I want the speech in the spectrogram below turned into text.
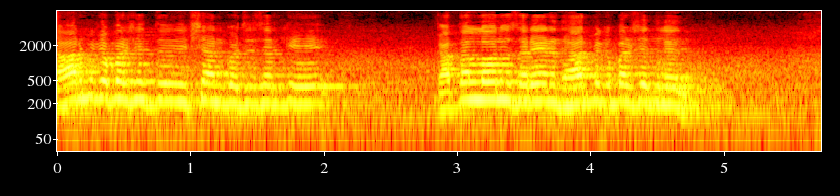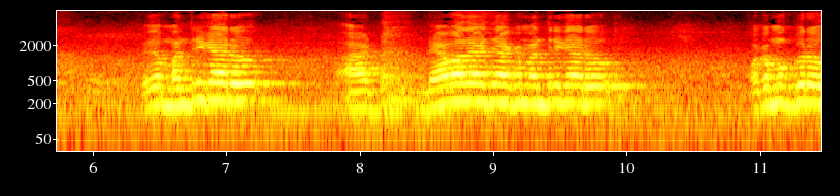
ధార్మిక పరిషత్తు విషయానికి వచ్చేసరికి గతంలోనూ సరైన ధార్మిక పరిషత్ లేదు. ఏదో మంత్రి గారు దేవాదాయ శాఖ మంత్రి గారు ఒక ముగ్గురు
